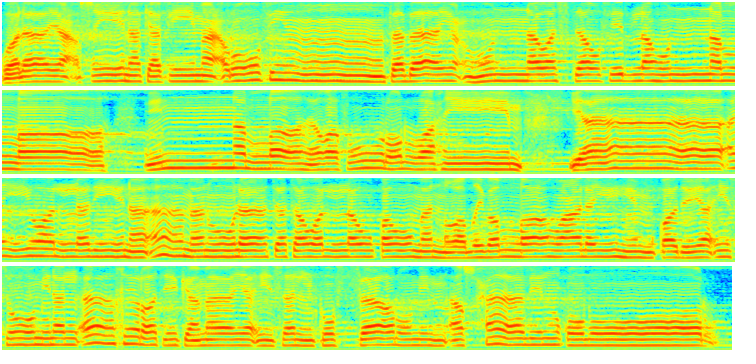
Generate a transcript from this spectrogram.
ولا يعصينك في معروف فبايعهن واستغفر لهن الله. إن الله غفور رحيم. يا أيها الذين آمنوا لا تتولوا قوما غضب الله عليهم قد يئسوا من الآخرة كما يئس الكفار من أصحاب القبور.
